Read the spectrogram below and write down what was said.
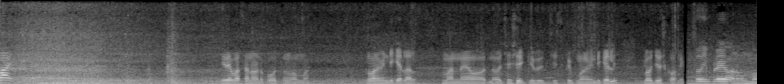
బాయ్. ఇదే బస్ అన్నమాట పోతుంది అమ్మ. ఇప్పుడు మనం ఇంటికి వెళ్ళాలి. మా అన్నయ్య వచ్చేసి ఎక్కి వచ్చేసి మనం ఇంటికి వెళ్ళి క్లోజ్ చేసుకోవాలి. సో ఇప్పుడే మనం మా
